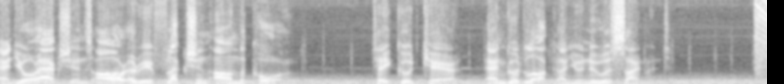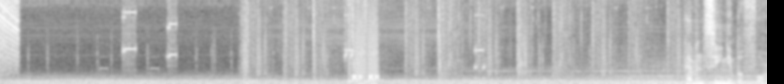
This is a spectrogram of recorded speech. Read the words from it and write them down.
and your actions are a reflection on the Corps. Take good care, and good luck on your new assignment. Haven't seen you before.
